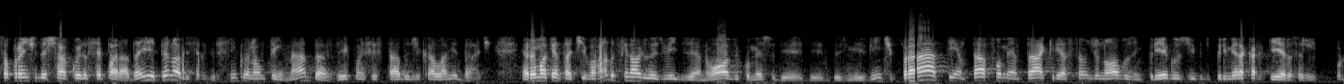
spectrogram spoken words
só para a gente deixar a coisa separada, a IP 905 não tem nada a ver com esse estado de calamidade. Era uma tentativa lá do final de 2019, começo de, de 2020, para tentar fomentar a criação de novos empregos de, de primeira carteira, ou seja, por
